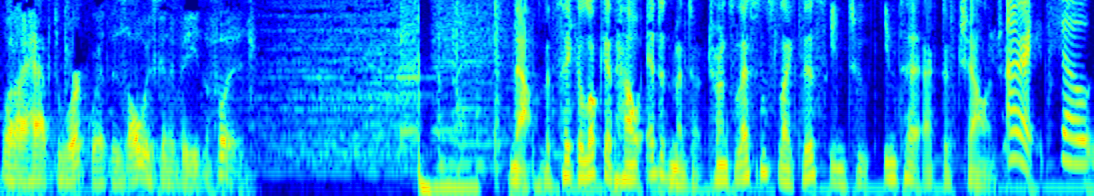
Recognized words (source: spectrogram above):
what I have to work with is always going to be the footage. Now, let's take a look at how Edit Mentor turns lessons like this into interactive challenges. All right, so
